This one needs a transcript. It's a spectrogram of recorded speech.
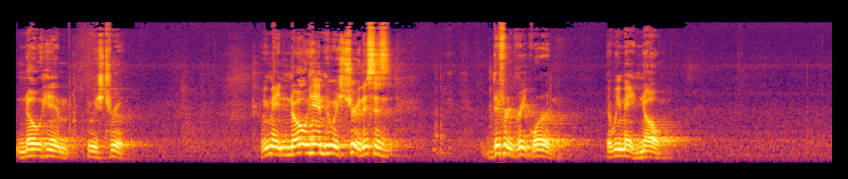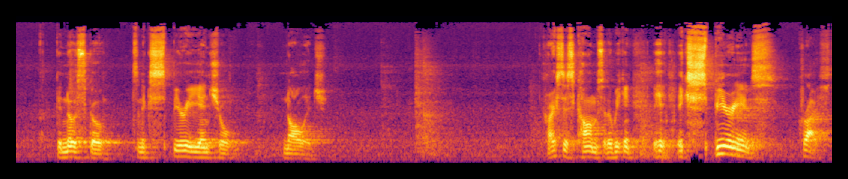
know him who is true. We may know him who is true. This is different Greek word that we may know. Gnosko. It's an experiential knowledge. Christ has come so that we can experience Christ.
